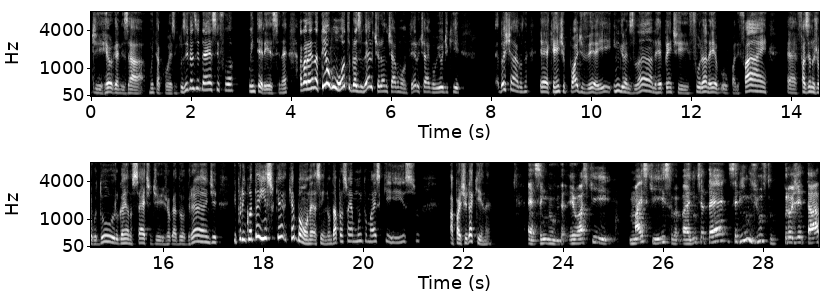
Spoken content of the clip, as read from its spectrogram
de reorganizar muita coisa, inclusive as ideias, se for o interesse, né? Agora, ainda tem algum outro brasileiro, tirando o Thiago Monteiro, o Thiago Wilde, que. É, dois Thiagos, né? É, que a gente pode ver aí em Grand Slam, de repente furando aí o qualifying, é, fazendo jogo duro, ganhando set de jogador grande. E por enquanto é isso que é, que é bom, né? Assim, não dá para sonhar muito mais que isso a partir daqui, né? É, sem dúvida. Eu acho que mais que isso, a gente até seria injusto projetar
